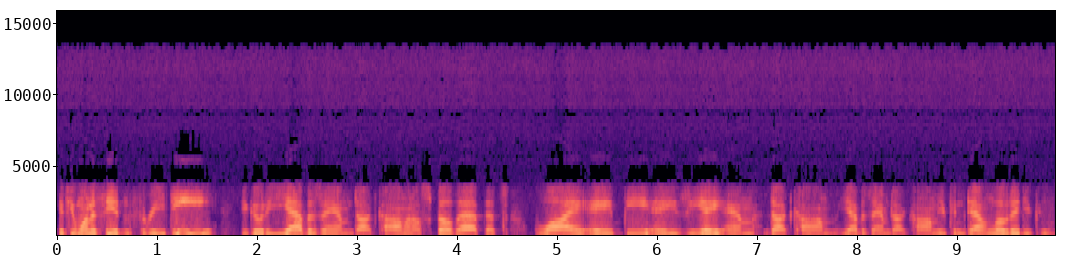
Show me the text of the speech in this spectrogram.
If you want to see it in 3D, you go to yabazam.com, and I'll spell that. That's Y A B A Z A M dot com, yabazam dot com. You can download it. You can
